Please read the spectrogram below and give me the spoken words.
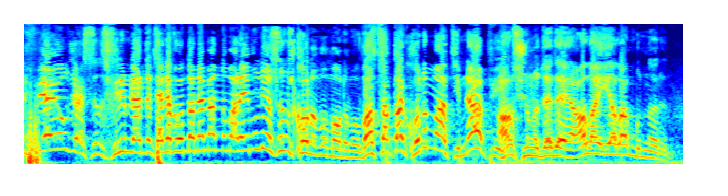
FBI olacaksınız. Filmlerde telefondan hemen numarayı buluyorsunuz konumu monumu. Whatsapp'tan konum mu atayım ne yapayım? Al şunu dede ya. Alay yalan bunların.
